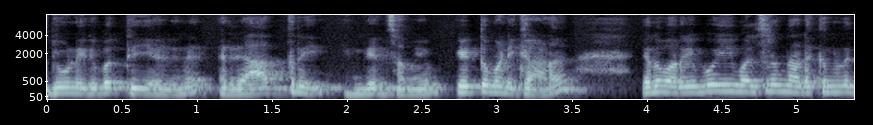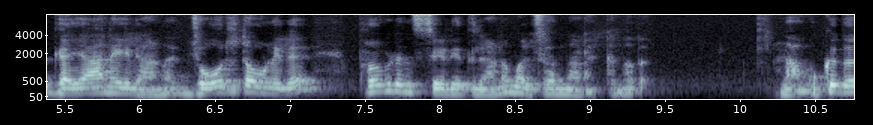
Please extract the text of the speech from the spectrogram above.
ജൂൺ ഇരുപത്തിയേഴിന് രാത്രി ഇന്ത്യൻ സമയം എട്ട് മണിക്കാണ്. എന്ന് പറയുമ്പോൾ ഈ മത്സരം നടക്കുന്നത് ഗയാനയിലാണ്. ജോർജ് ടൗണിലെ പ്രൊവിഡൻസ് സ്റ്റേഡിയത്തിലാണ് മത്സരം നടക്കുന്നത്. നമുക്കിത്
